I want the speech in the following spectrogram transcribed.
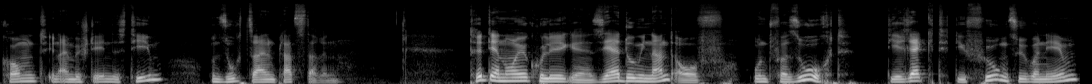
kommt in ein bestehendes Team und sucht seinen Platz darin. Tritt der neue Kollege sehr dominant auf und versucht direkt die Führung zu übernehmen,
